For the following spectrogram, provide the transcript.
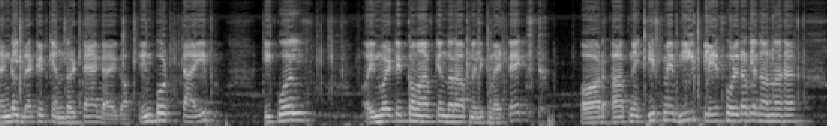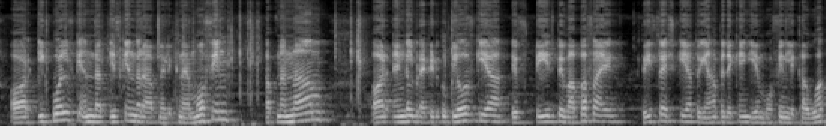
एंगल ब्रैकेट के अंदर टैग आएगा। इनपुट टाइप इक्वल इन्वर्टेड कमाव के अंदर आपने लिखना है टेक्स्ट और आपने इसमें भी प्लेस होल्डर लगाना है, और इक्वल के अंदर, इसके अंदर आपने लिखना है मोफिन अपना नाम, और एंगल ब्रैकेट को क्लोज किया, इस पेज पे वापस आए। रिफ्रेश किया तो यहाँ पे देखें ये मोफिन लिखा हुआ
